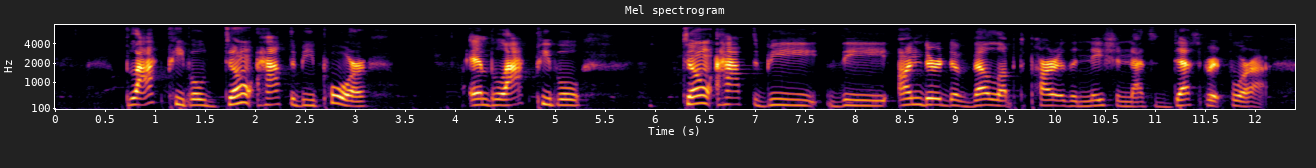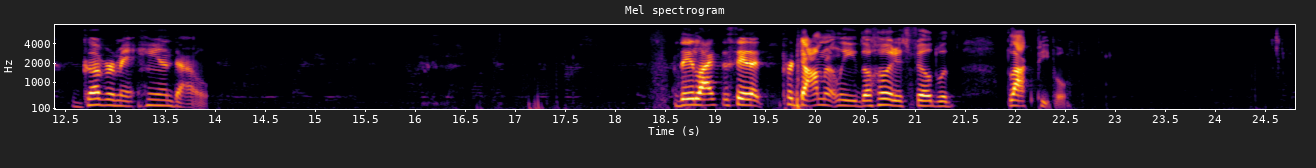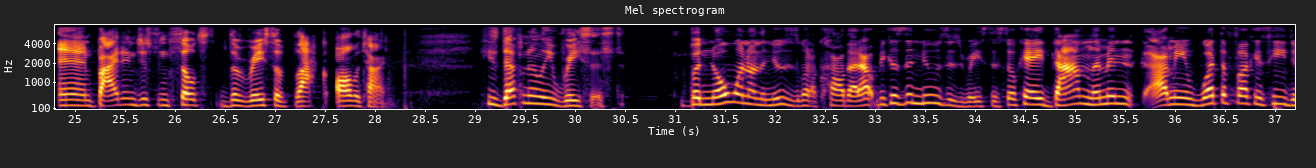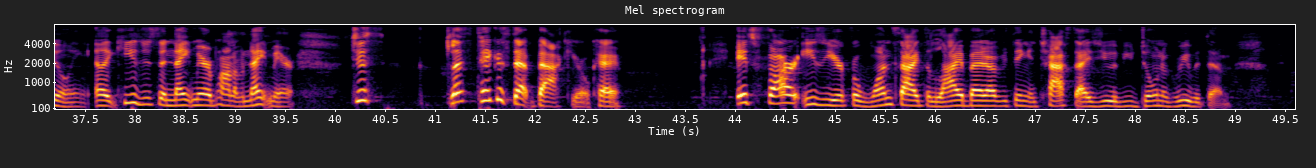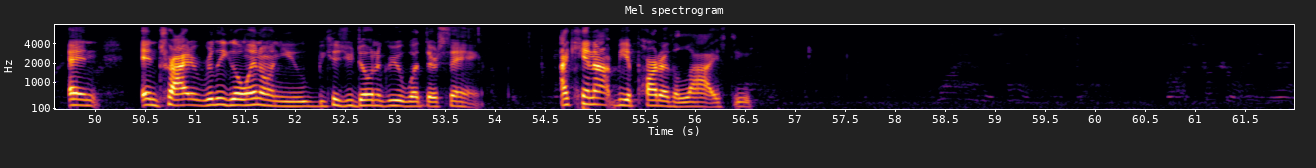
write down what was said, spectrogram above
Black people don't have to be poor, and black people don't have to be the underdeveloped part of the nation that's desperate for a government handout. They like to say that predominantly the hood is filled with black people. And Biden just insults the race of black all the time. He's definitely racist. But no one on the news is going to call that out because the news is racist, okay? Don Lemon, I mean, what the fuck is he doing? Like, he's just a nightmare upon a nightmare. Just let's take a step back here, okay? It's far easier for one side to lie about everything and chastise you if you don't agree with them. And and try to really go in on you because you don't agree with what they're saying. I cannot be a part of the lies, dude. Why are they saying he's dead? Well, a structural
